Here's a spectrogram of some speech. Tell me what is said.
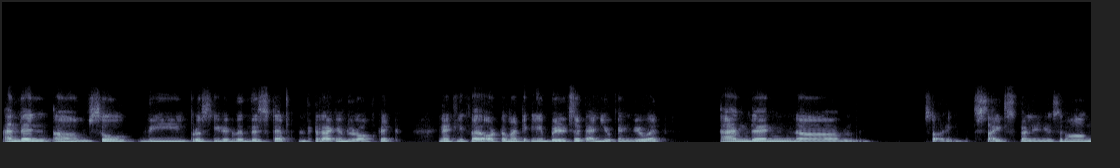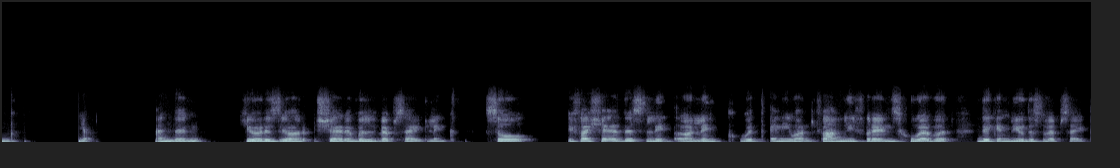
And then, um, so we proceeded with this step, drag and drop it. Netlify automatically builds it and you can view it. And then, um, sorry, site spelling is wrong. Yeah. And then here is your shareable website link. So if I share this li uh, link with anyone, family, friends, whoever, they can view this website.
